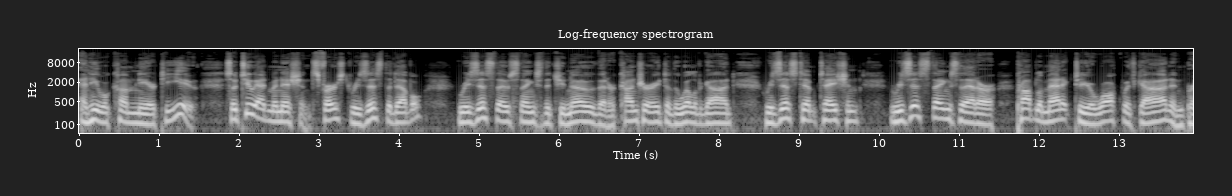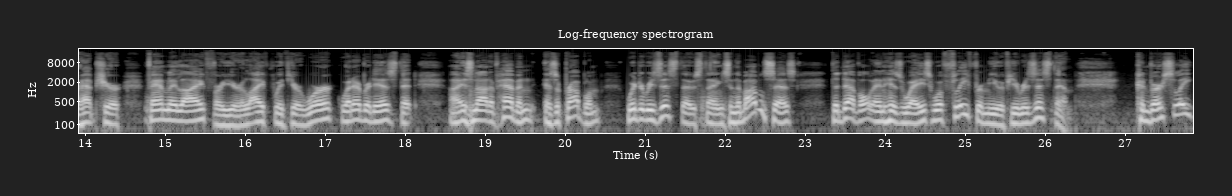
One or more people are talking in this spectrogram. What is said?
and he will come near to you. So, two admonitions. First, resist the devil. Resist those things that you know that are contrary to the will of God. Resist temptation. Resist things that are problematic to your walk with God and perhaps your family life or your life with your work, whatever it is that uh, is not of heaven is a problem. We're to resist those things. And the Bible says the devil and his ways will flee from you if you resist them. Conversely,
